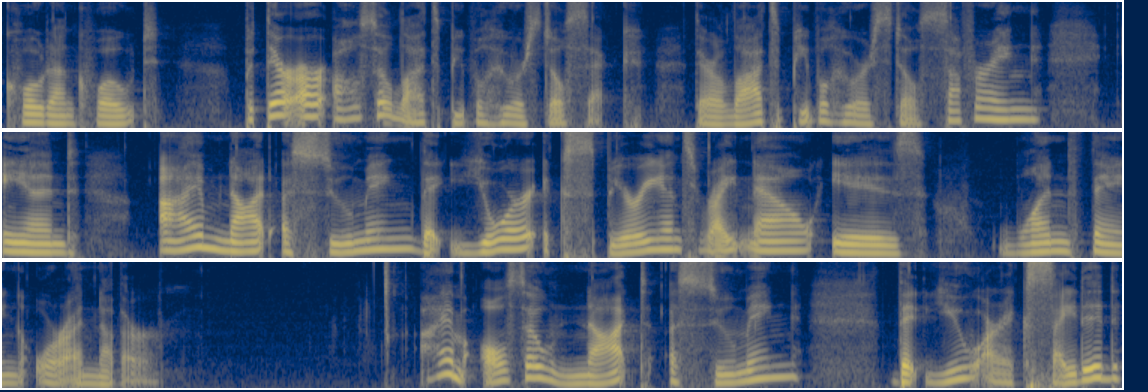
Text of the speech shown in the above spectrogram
quote unquote. But there are also lots of people who are still sick. There are lots of people who are still suffering. And I'm not assuming that your experience right now is one thing or another. I am also not assuming that you are excited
